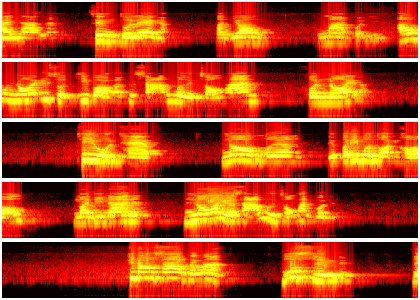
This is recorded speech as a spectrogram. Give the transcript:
รายงานนะ ซึ่งตัวเลขอะ มันย่อมมากกว่านี้ เอาน้อยที่สุดที่บอกก็คือสามหมื่นสองพันคนน้อยอะที่อยู่แถบนอกเมืองหรือปริมณฑลของ มาดีนาเนี่ยน้อยเหรอสามหมื่นสองพันคน พี่น้องทราบไหมว่า มุสลิมเนี่ย ใน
